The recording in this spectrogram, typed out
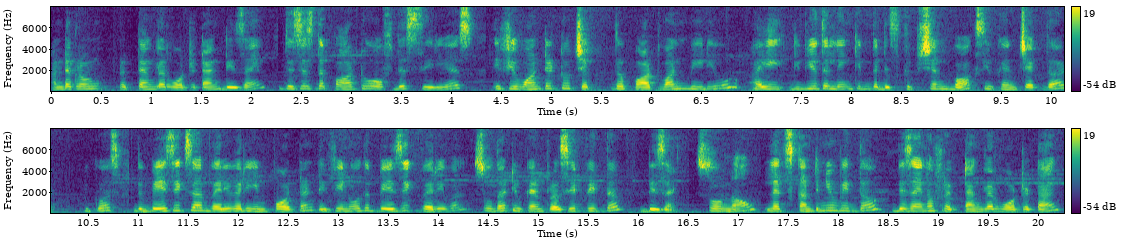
underground rectangular water tank design. This is the part 2 of this series. If you wanted to check the part 1 video, I'll give you the link in the description box. You can check that because the basics are very very important. If you know the basic very well so that you can proceed with the design. So now let's continue with the design of rectangular water tank.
